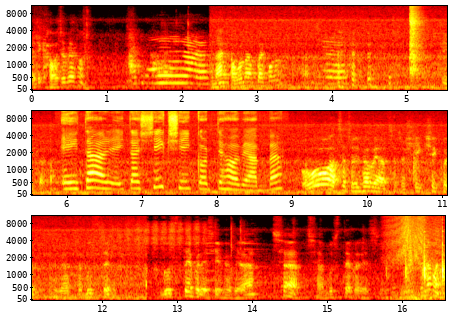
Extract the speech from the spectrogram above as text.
এটা খাওয়া যাবে এখন? না খাব না এখনও। এইটা আর এইটা শেক শেক করতে হবে আব্বা। ও আচ্ছা আচ্ছা ওইভাবে আচ্ছা আচ্ছা শেক শেক করে দিতে হবে আচ্ছা বুঝতে বুঝতে পেরেছি এইভাবে আচ্ছা আচ্ছা বুঝতে পেরেছি। না মানে?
